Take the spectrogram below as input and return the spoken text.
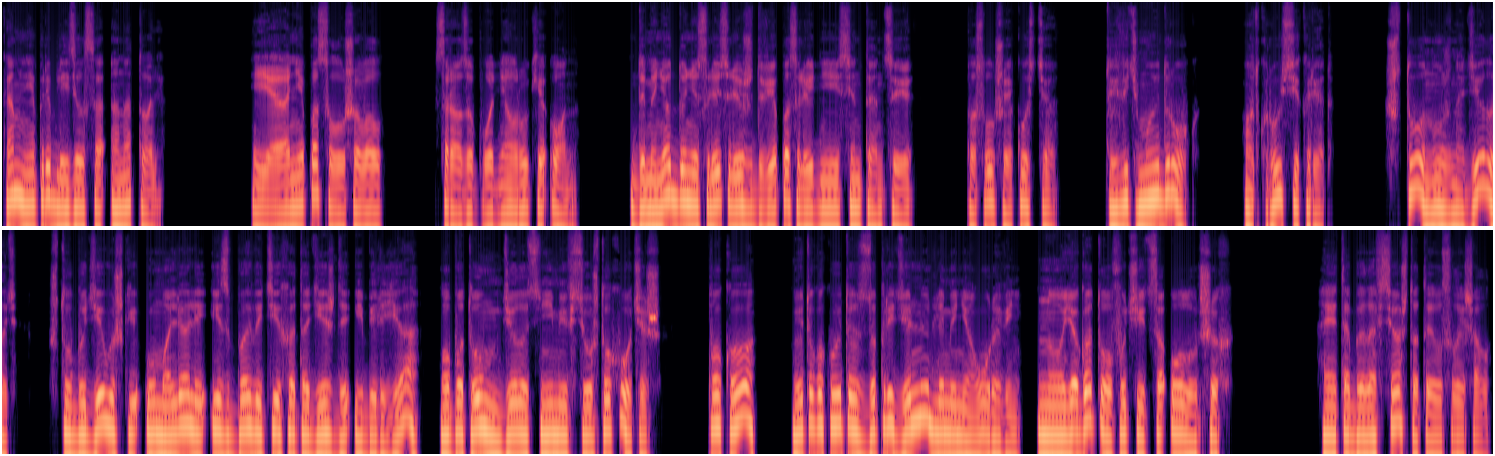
ко мне приблизился Анатоль. «Я не послушивал», — сразу поднял руки он. «До меня донеслись лишь две последние сентенции. Послушай, Костя, ты ведь мой друг. Открой секрет. Что нужно делать, чтобы девушки умоляли избавить их от одежды и белья, а потом делать с ними все, что хочешь. Пока это какой-то запредельный для меня уровень, но я готов учиться у лучших». «Это было все, что ты услышал?»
